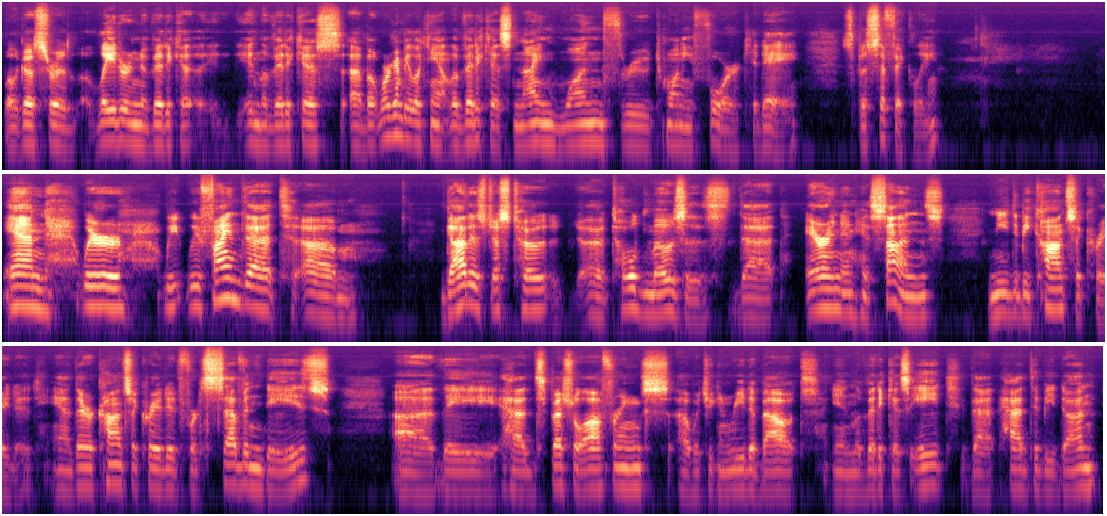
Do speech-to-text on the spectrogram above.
well, it goes through later in Leviticus, in Leviticus uh, but we're going to be looking at Leviticus 9 1 through 24 today, specifically. And we're, we, we find that um, God has just to, uh, told Moses that Aaron and his sons need to be consecrated, and they're consecrated for seven days uh, they had special offerings, uh, which you can read about in Leviticus 8, that had to be done.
